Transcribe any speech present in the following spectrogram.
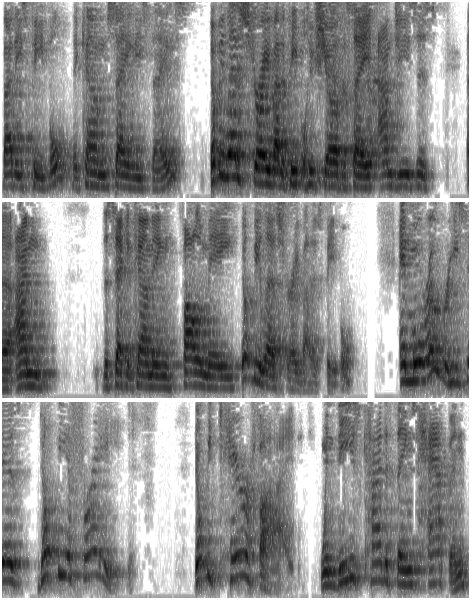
by these people that come saying these things. Don't be led astray by the people who show up and say, I'm Jesus. Uh, I'm the second coming, follow me. Don't be led astray by those people. And moreover, he says, don't be afraid. Don't be terrified when these kind of things happen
